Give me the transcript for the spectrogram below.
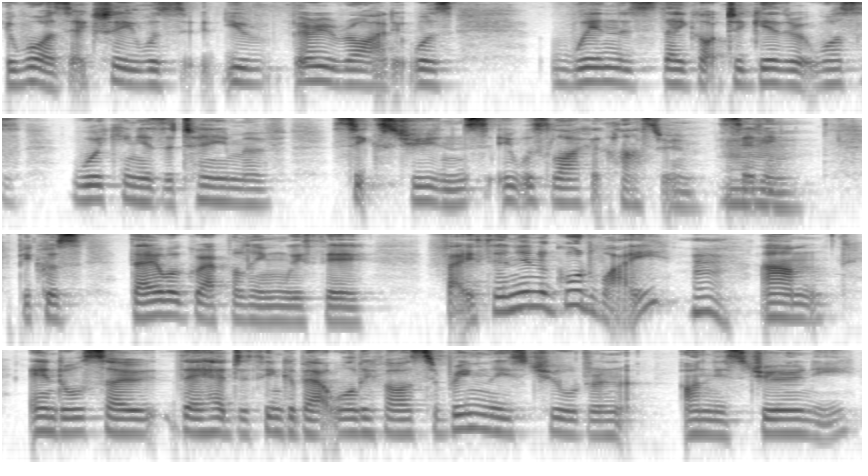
It was actually. It was. You're very right. It was when this, they got together. It was working as a team of six students. It was like a classroom mm. setting because they were grappling with their faith and in a good way. Mm. Um, and also, they had to think about well, if I was to bring these children on this journey,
